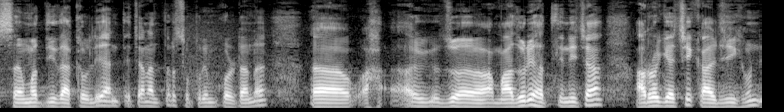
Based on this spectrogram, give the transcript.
सहमती दाखवली आणि त्याच्यानंतर सुप्रीम कोर्टानं हा- जो माधुरी हत्तीनीच्या आरोग्याची काळजी घेऊन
